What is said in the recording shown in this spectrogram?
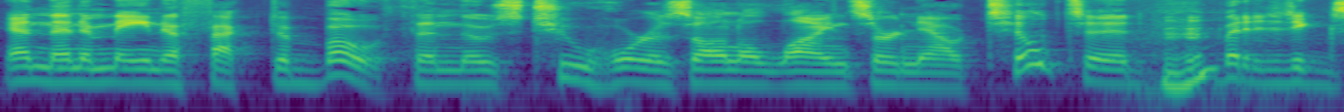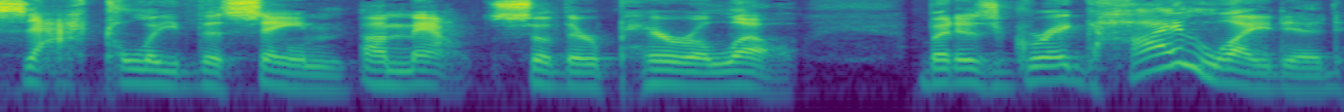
and then a main effect of both. And those two horizontal lines are now tilted, mm-hmm. but at exactly the same amount. So they're parallel. But as Greg highlighted,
